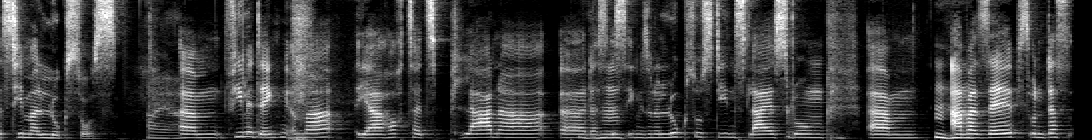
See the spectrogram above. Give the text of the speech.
Das Thema Luxus. Ah, ja. Ähm, viele denken immer, ja, Hochzeitsplaner, äh, das ist irgendwie so eine Luxusdienstleistung. Ähm, Aber selbst, und das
